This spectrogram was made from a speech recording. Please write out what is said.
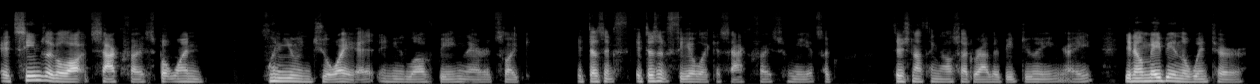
it seems like a lot sacrifice, but when when you enjoy it and you love being there, it's like it doesn't it doesn't feel like a sacrifice for me. It's like there's nothing else I'd rather be doing, right? You know, maybe in the winter,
